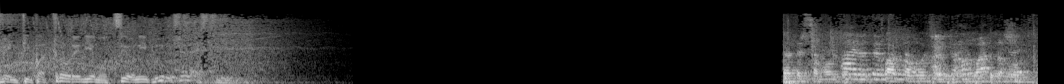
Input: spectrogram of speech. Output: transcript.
24 ore di emozioni blu celesti. La terza volta, Ah, la terza quarta volta. volta, quarta volta.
